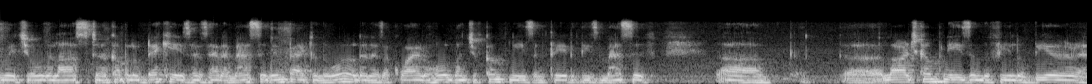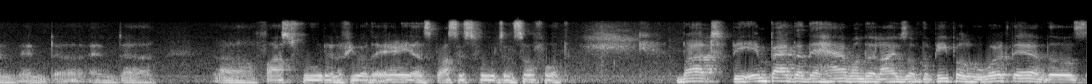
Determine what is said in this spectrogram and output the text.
which over the last uh, couple of decades has had a massive impact on the world and has acquired a whole bunch of companies and created these massive, uh, large companies in the field of beer and and uh, and uh, uh, fast food and a few other areas, processed foods and so forth. But the impact that they have on the lives of the people who work there and those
